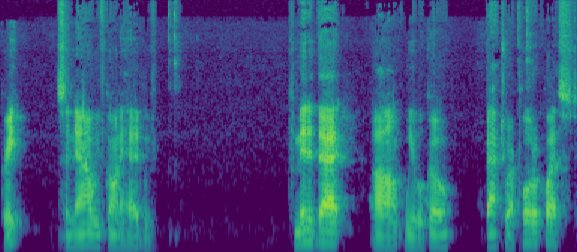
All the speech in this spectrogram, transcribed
Great. So now we've gone ahead, we've committed that. Um, we will go back to our pull request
